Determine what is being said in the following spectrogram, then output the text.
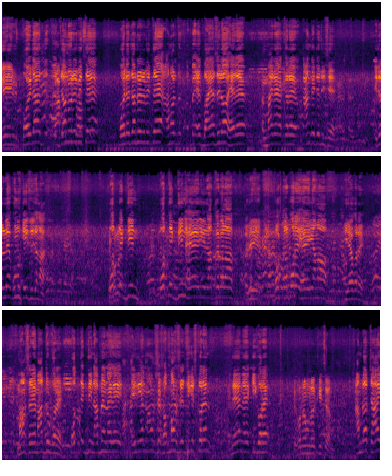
এই পয়লা জানুয়ারির ভিতরে পয়লা জানুয়ারির ভিতরে আমার এক ভাই আছিল হেরে মাইরা একেবারে কান কেটে দিছে। এটা লইয়া কোনো কেস হয়েছে না। প্রত্যেক দিন প্রত্যেক দিন হে এই রাত্রেবেলা এই দশটার পরে হে যেন ইয়া করে মানুষের মারধর করে। প্রত্যেক দিন আপনি নাকি এরিয়ার মানুষের সব মানুষের জিজ্ঞেস করেন দেন এ কি করে। এখন আমরা কি চান? আমরা চাই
